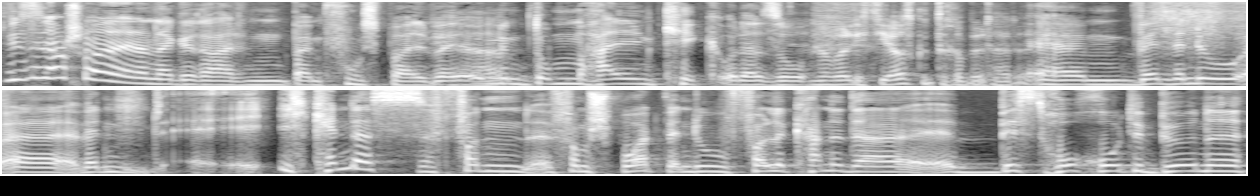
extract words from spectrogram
wir sind auch schon aneinander geraten beim Fußball, bei ja. irgendeinem dummen Hallenkick oder so. Nur weil ich die ausgetribbelt hatte. Ähm, wenn, wenn du, äh, wenn, ich kenne das von, vom Sport, wenn du volle Kanne da äh, bist, hochrote Birne,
